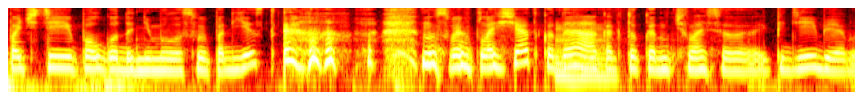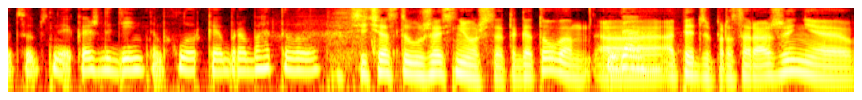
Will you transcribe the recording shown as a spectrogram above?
почти полгода не мыла свой подъезд, ну, свою площадку, да, а как только началась э, эпидемия, вот, собственно, я каждый день там хлоркой обрабатывала. Сейчас ты ужаснешься, ты готова? А, да. опять же, про заражение,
